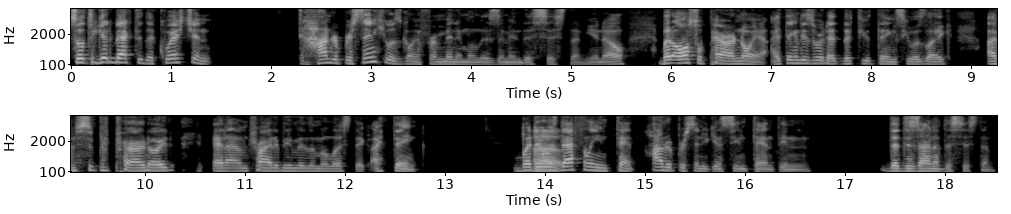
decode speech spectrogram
So to get back to the question 100% he was going for minimalism in this system you know? But also paranoia. I think these were the, the two things he was like i'm super paranoid and i'm trying to be minimalistic i think. But there was uh, definitely intent 100% you can see intent in the design of the system.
